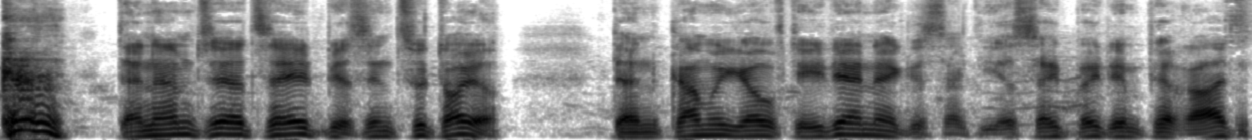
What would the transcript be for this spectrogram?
Dann haben sie erzählt, wir sind zu teuer. Dann kam ich auf die Idee und habe gesagt, ihr seid bei den Piraten.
